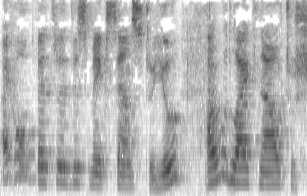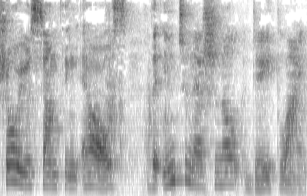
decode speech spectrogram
I hope that uh, this makes sense to you. I would like now to show you something else, the international date line.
